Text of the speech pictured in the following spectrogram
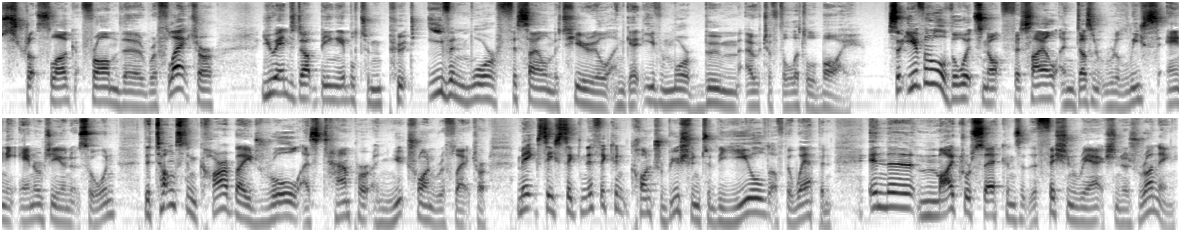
slug from the reflector, you ended up being able to put even more fissile material and get even more boom out of the little boy. So even although it's not fissile and doesn't release any energy on its own, the tungsten carbide's role as tamper and neutron reflector makes a significant contribution to the yield of the weapon in the microseconds that the fission reaction is running.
